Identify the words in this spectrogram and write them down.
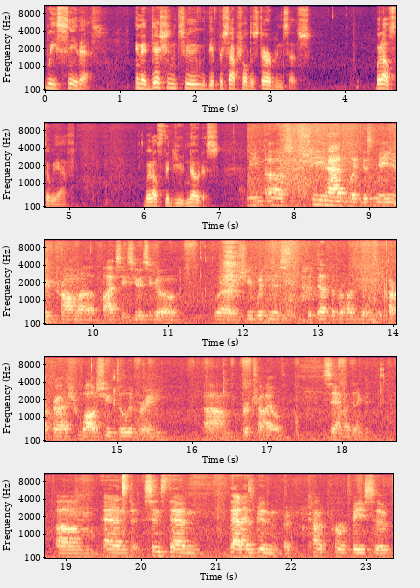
we see this. In addition to the perceptual disturbances, what else do we have? What else did you notice? I mean, uh, she had like this major trauma five, six years ago, where she witnessed the death of her husband in a car crash while she was delivering um, her child, Sam, I think. Um, and since then, that has been a kind of pervasive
